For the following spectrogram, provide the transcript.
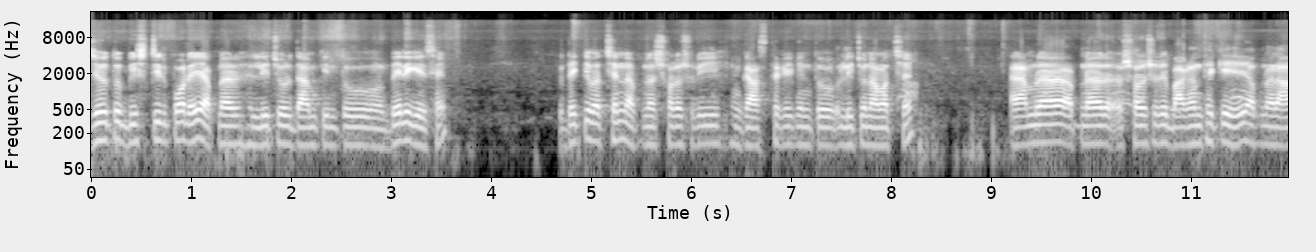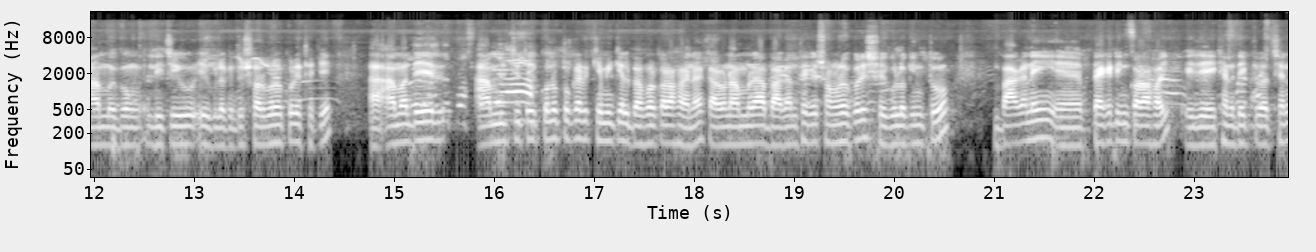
যেহেতু বৃষ্টির পরে আপনার লিচুর দাম কিন্তু বেড়ে গেছে দেখতে পাচ্ছেন আপনার সরাসরি গাছ থেকে কিন্তু লিচু নামাচ্ছে। আর আমরা আপনার সরাসরি বাগান থেকে আপনার আম এবং লিচু এগুলো কিন্তু সরবরাহ করে থাকি। আমাদের আম, লিচুতে কোনো প্রকার কেমিক্যাল ব্যবহার করা হয় না, কারণ আমরা বাগান থেকে সংগ্রহ করি, সেগুলো কিন্তু বাগানেই প্যাকেটিং করা হয়। এই যে এখানে দেখতে পাচ্ছেন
